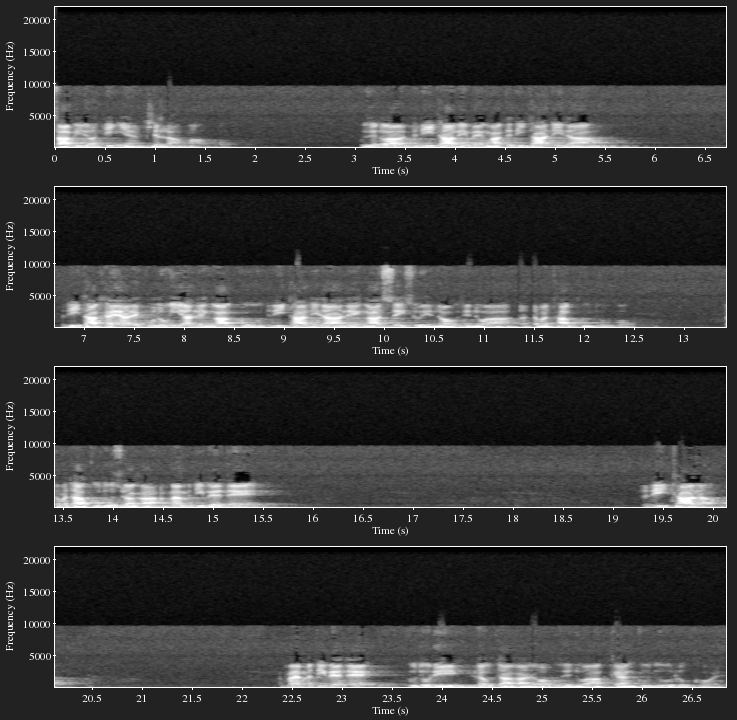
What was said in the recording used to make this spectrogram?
စပြီးတော့တိညာဖြစ်လာမှာပေါ့ဦးဇင်းကတတိထားပြီမဲ့ငါတတိထားနေတာတတိထားခံရတဲ့ကိုလုံးကြီးကလည်းငါ့ကိုတတိထားနေတာလည်းငါစိတ်ဆိုရင်တော့ဦးဇင်းတို့ကတမထကုသိုလ်ပေါ့တမထကုသိုလ်ဆိုတာကအမှန်မတည်ပဲနဲ့ တိထားတာပေါ့အမှန်မတည်ပဲနဲ့ကုသိုလ်တွေလောက်တာကတော့ဦးဇင်းတို့ကကံကုသိုလ်လို့ခေါ်တယ်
